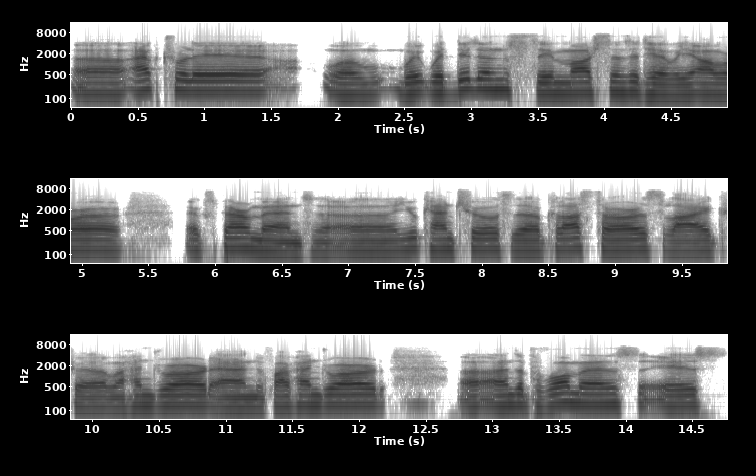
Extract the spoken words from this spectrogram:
Uh, actually, well, we, we didn't see much sensitive in our experiment. Uh, you can choose the clusters like uh, 100 and 500, uh, and the performance is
